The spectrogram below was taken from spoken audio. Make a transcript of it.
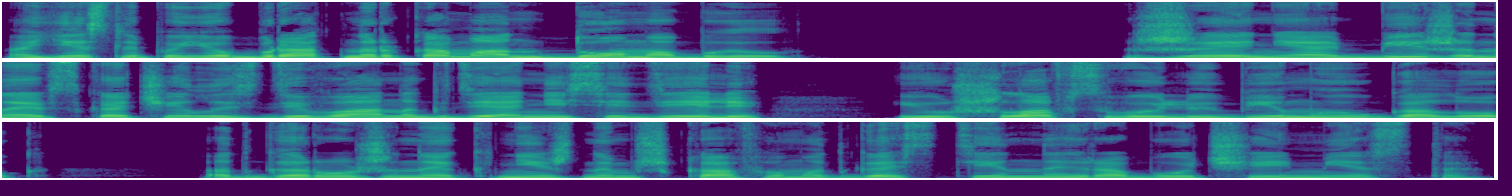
«А если бы ее брат-наркоман дома был?» Женя, обиженная, вскочила с дивана, где они сидели, — и ушла в свой любимый уголок, отгороженное книжным шкафом от гостиной рабочее место.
